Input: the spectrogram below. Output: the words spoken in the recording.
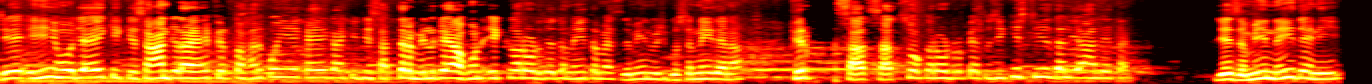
ਜੇ ਇਹੀ ਹੋ ਜਾਏ ਕਿ ਕਿਸਾਨ ਜਿਹੜਾ ਹੈ, ਫਿਰ ਤਾਂ ਹਰ ਕੋਈ ਇਹ ਕਹੇਗਾ ਕਿ ਜੇ 70 ਮਿਲ ਗਿਆ, ਹੁਣ 1 ਕਰੋੜ ਦੇ ਦਿਓ, ਨਹੀਂ ਤਾਂ ਮੈਂ ਜ਼ਮੀਨ ਵਿੱਚ ਘੁਸਣ ਨਹੀਂ ਦੇਣਾ। ਫਿਰ 7 700 ਕਰੋੜ ਰੁਪਏ ਤੁਸੀਂ ਕਿਸ ਚੀਜ਼ ਦਾ ਲਿਆ ਹਲੇ ਤੱਕ? ਜੇ ਜ਼ਮੀਨ ਨਹੀਂ ਦੇਣੀ,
